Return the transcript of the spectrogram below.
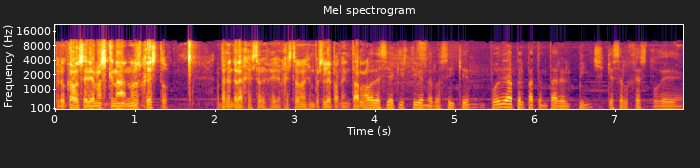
pero claro, sería más que nada, no es gesto. Patentar el gesto, el gesto no es imposible patentarlo. Ahora sí, aquí estoy viéndolo así. ¿Quién puede Apple patentar el pinch, que es el gesto de,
